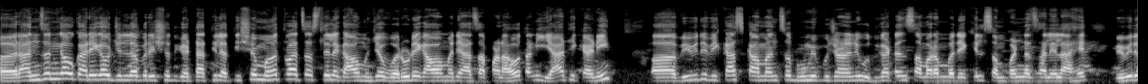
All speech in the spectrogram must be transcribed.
रांजणगाव कारेगाव जिल्हा परिषद गटातील अतिशय महत्वाचं असलेलं गाव म्हणजे वरुडे गावामध्ये आज आपण आहोत. आणि या ठिकाणी विविध विकास कामांचं भूमिपूजन आणि उद्घाटन समारंभ देखील संपन्न झालेला आहे. विविध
